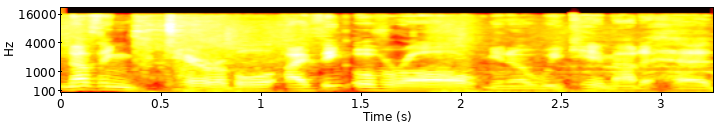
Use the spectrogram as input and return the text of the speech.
nothing terrible. I think overall, you know, we came out ahead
